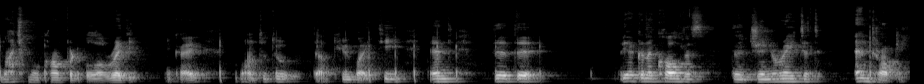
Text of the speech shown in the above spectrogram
much more comfortable already okay 1 to 2 del q by t and the, the we are going to call this the generated entropy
